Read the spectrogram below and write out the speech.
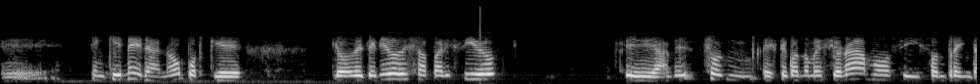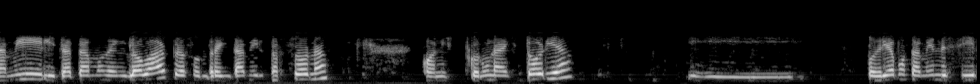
eh, en quién era, ¿no? Porque los detenidos desaparecidos eh, son este cuando mencionamos y son 30.000 y tratamos de englobar, pero son 30.000 personas con, con una historia y podríamos también decir,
